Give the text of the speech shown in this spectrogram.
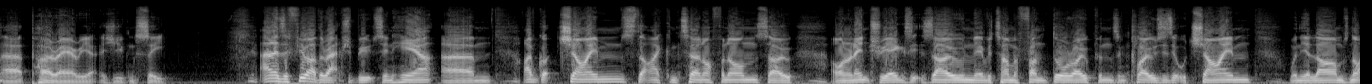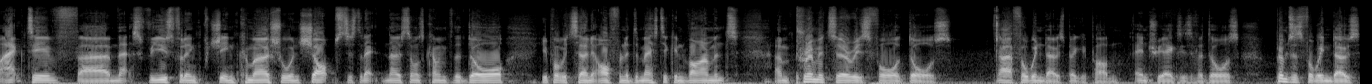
uh, per area, as you can see. And there's a few other attributes in here. Um, I've got chimes that I can turn off and on. So on an entry exit zone, every time a front door opens and closes, it will chime when the alarm's not active. Um, that's useful in, in, commercial and shops, just to let know someone's coming for the door. You probably turn it off in a domestic environment. And perimeter is for doors. Uh, for windows, beg your pardon. Entry exits for doors. Perimeters for windows.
